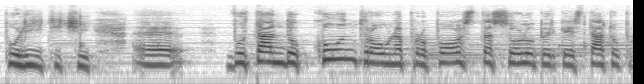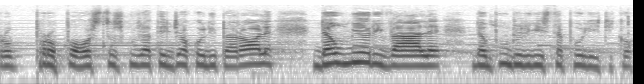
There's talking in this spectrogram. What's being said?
politici. Eh, votando contro una proposta solo perché è stato pro- proposto, scusate il gioco di parole, da un mio rivale da un punto di vista politico.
